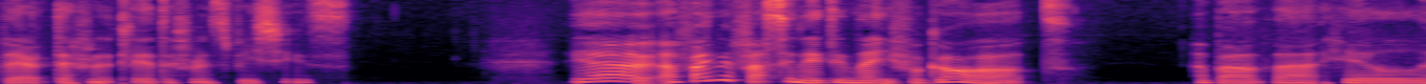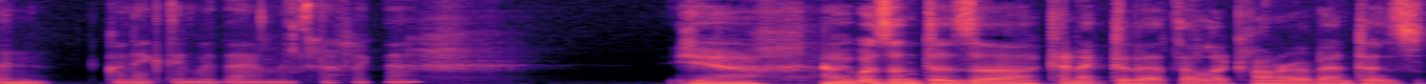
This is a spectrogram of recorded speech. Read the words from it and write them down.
They're definitely a different species. Yeah, I find it fascinating that you forgot about that hill and connecting with them and stuff like that. Yeah, I wasn't as uh, connected at the La Conner event as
